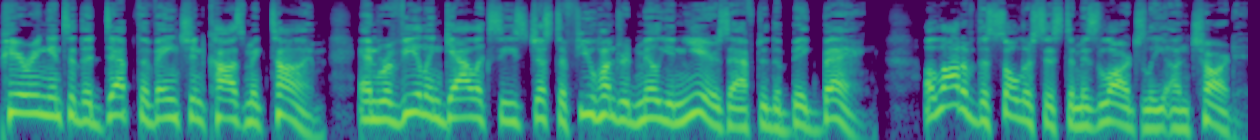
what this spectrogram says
peering into the depth of ancient cosmic time and revealing galaxies just a few hundred million years after the Big Bang, a lot of the solar system is largely uncharted.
